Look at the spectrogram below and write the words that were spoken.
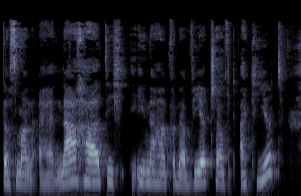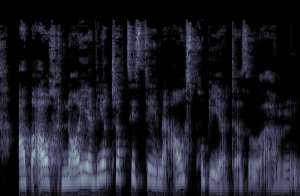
dass man äh, nachhaltig innerhalb von der Wirtschaft agiert, aber auch neue Wirtschaftssysteme ausprobiert. Also ähm,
